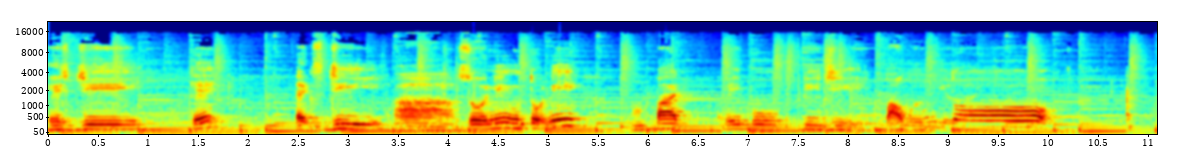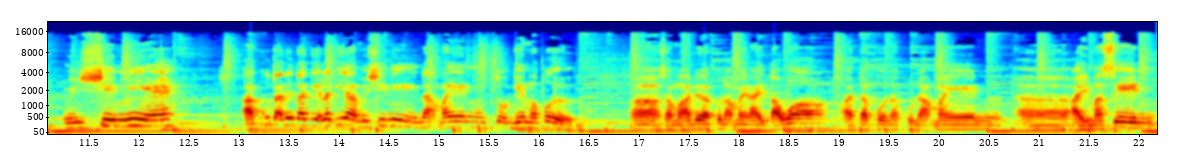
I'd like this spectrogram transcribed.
HG Okay XG ha, So ni untuk ni 4000 PG Power Untuk Mesin ni eh Aku tak ada target lagi lah mesin ni Nak main untuk game apa. Ha, Sama ada aku nak main air tawar Ataupun aku nak main uh, air masin.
